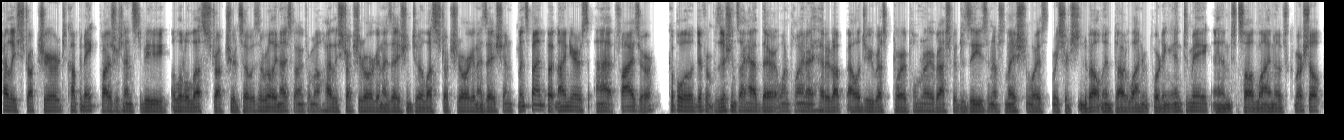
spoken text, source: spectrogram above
highly structured company. Pfizer tends to be a little less structured. So it was a really nice going from a highly structured organization to a less structured organization. And spent about nine years at Pfizer. A couple of different positions I had there. At one point, I headed up allergy, respiratory, pulmonary vascular disease, and inflammation with research and development, dotted line reporting into me, and solid line of commercial.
